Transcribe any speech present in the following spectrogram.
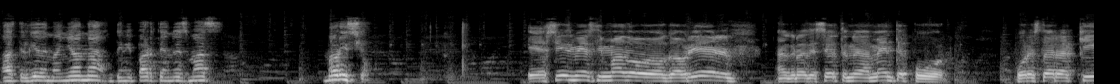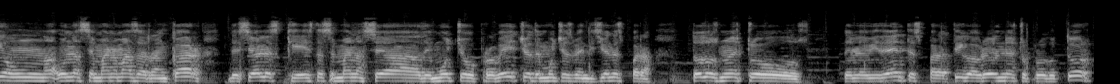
Hasta el día de mañana. De mi parte no es más. Mauricio. Así es, mi estimado Gabriel. Agradecerte nuevamente por, por estar aquí una, semana más a arrancar. Desearles que esta semana sea de mucho provecho, de muchas bendiciones para todos nuestros televidentes, para ti Gabriel, nuestro productor.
